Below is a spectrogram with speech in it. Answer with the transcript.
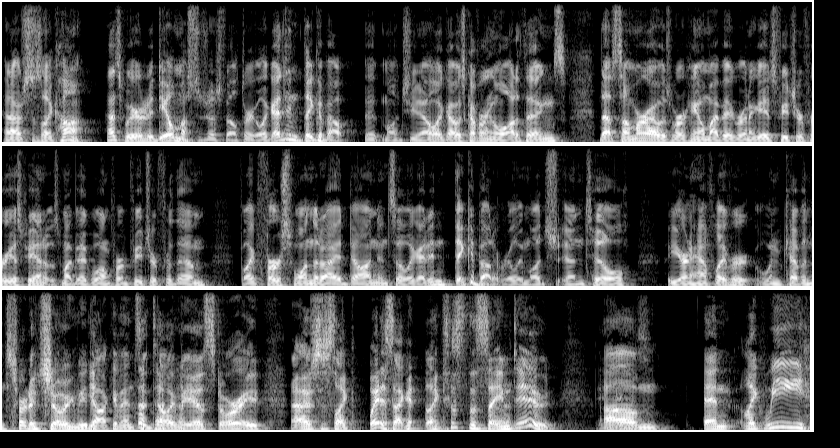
And I was just like, huh, that's weird. A deal must have just fell through. Like, I didn't think about it much, you know? Like, I was covering a lot of things. That summer, I was working on my big Renegades feature for ESPN. It was my big long form feature for them, like, first one that I had done. And so, like, I didn't think about it really much until a year and a half later when Kevin started showing me documents and telling me his story. And I was just like, wait a second. Like, this is the same dude. Um, and, like, we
